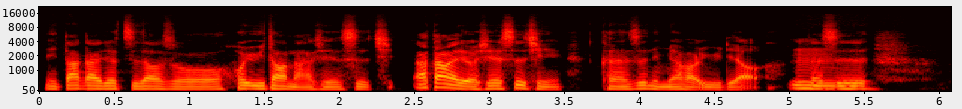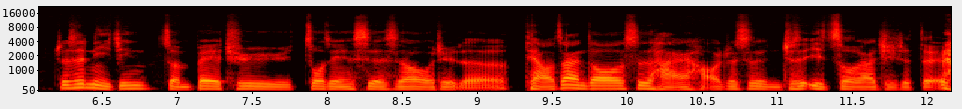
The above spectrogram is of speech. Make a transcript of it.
你大概就知道说会遇到哪些事情。那当然有些事情可能是你没办法预料，但是就是你已经准备去做这件事的时候，我觉得挑战都是还好，就是你就是一做下去就对了。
